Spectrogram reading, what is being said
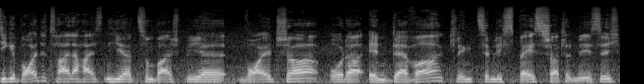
Die Gebäudeteile heißen hier zum Beispiel Voyager oder Endeavour, klingt ziemlich Space Shuttle-mäßig.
